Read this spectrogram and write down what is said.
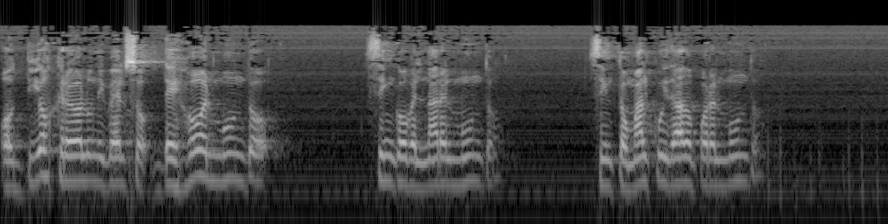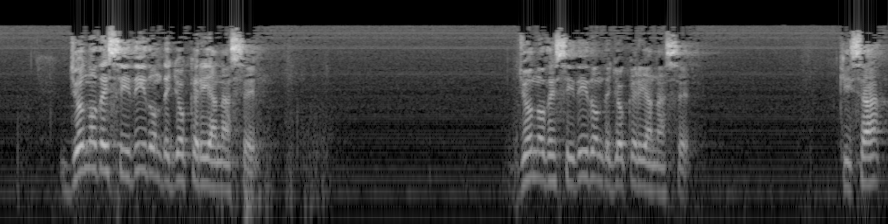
o Dios creó el universo, dejó el mundo sin gobernar el mundo sin tomar cuidado por el mundo? Yo no decidí donde yo quería nacer. Yo no decidí donde yo quería nacer. Quizá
